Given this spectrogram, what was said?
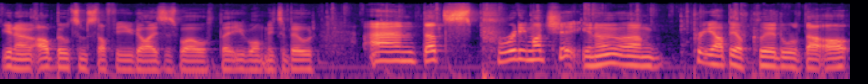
you know, I'll build some stuff for you guys as well that you want me to build. And that's pretty much it, you know. I'm pretty happy I've cleared all of that art,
